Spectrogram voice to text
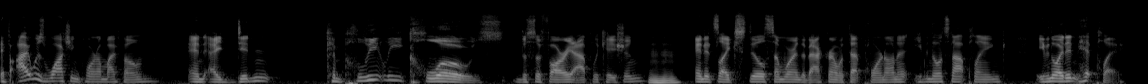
if I was watching porn on my phone and I didn't completely close the Safari application Mm-hmm. and it's like still somewhere in the background with that porn on it, even though it's not playing, even though I didn't hit play.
